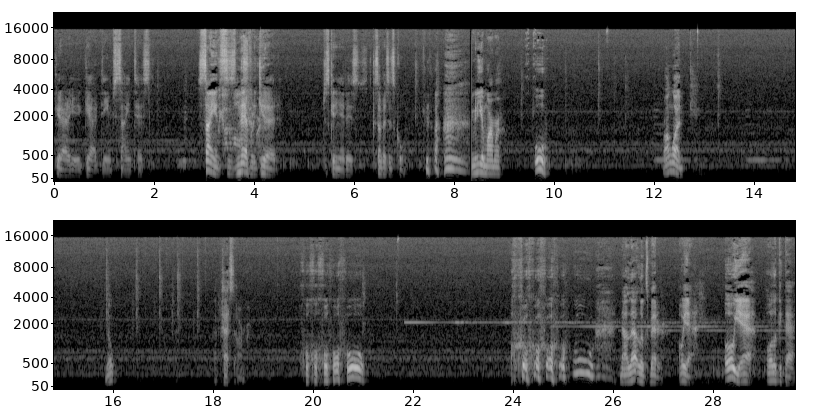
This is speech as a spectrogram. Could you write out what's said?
Get out of here, goddamn scientist. Science is never good. Just kidding, it is. 'Cause sometimes it's cool. Medium armor. Ooh. Wrong one. Nope. I passed armor. Ho ho ho ho ho. Ho ho ho ho ho. Now that looks better. Oh yeah. Oh yeah. Oh look at that.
